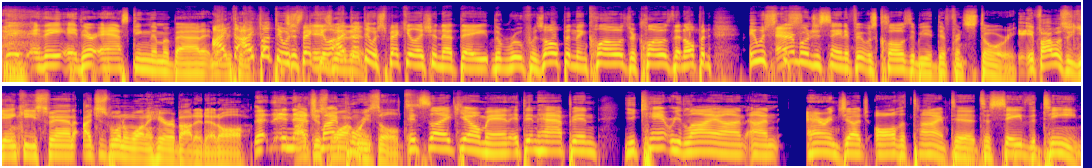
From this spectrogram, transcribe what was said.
They they they're asking them about it. I, everything. I thought there was speculation. I thought there was speculation that they the roof was open, then closed, or closed, then open. It was Aaron Boone just saying if it was closed, it'd be a different story. If I was a Yankees fan, I just wouldn't want to hear about it at all. That- and that's I just my want point. results. It's like, yo, man, it didn't happen. You can't rely on on Aaron Judge all the time to to save the team.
